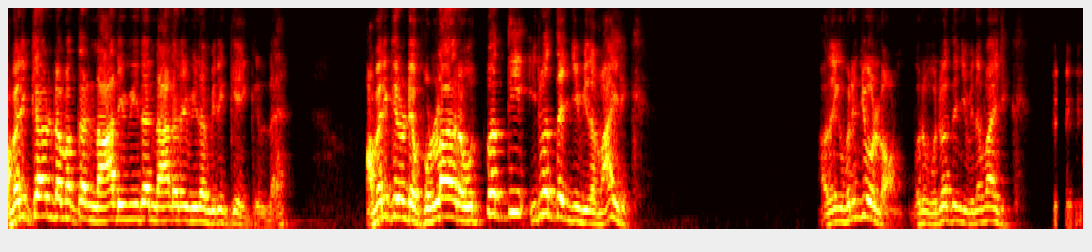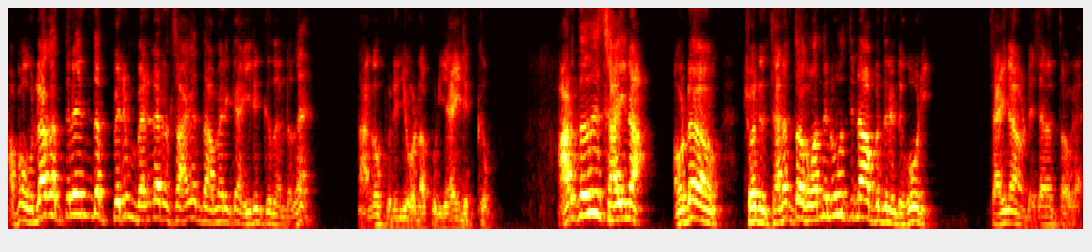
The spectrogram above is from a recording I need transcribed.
அமெரிக்காவுடைய மக்கள் நாலு வீதம் நாலரை வீதம் இருக்கைக்குள்ள அமெரிக்கனுடைய பொருளாதார உற்பத்தி இருபத்தஞ்சு வீதமாக இருக்கு. அதை புரிஞ்சு கொள்ளணும். ஒரு இருபத்தஞ்சு வீதமாக இருக்கு. அப்போ உலகத்தில் இந்த பெரும் வல்லரசாக இந்த அமெரிக்கா இருக்குதுன்றதை நாங்கள் புரிஞ்சு கொள்ளக்கூடியா இருக்கும். அடுத்தது சைனா. அவட சொன்ன சனத்தொகை வந்து நூற்றி நாற்பத்தி ரெண்டு கோடி. சைனாவுடைய சனத்தொகை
